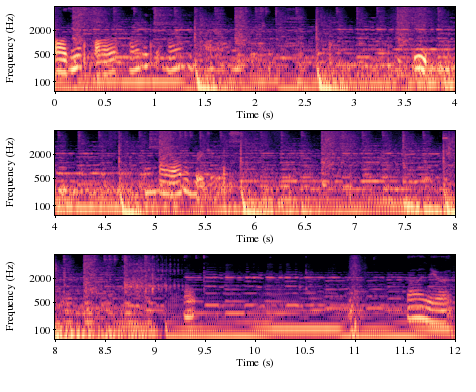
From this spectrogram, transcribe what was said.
Oh, they have auto. Why did they, buy auto bridges? Dude, don't buy auto bridges. Oh. I knew it.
